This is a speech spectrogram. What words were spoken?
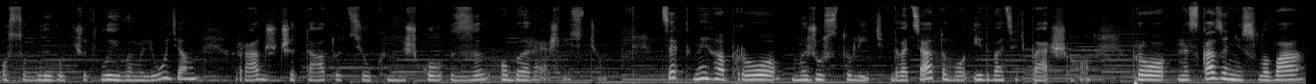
особливо чутливим людям раджу читати цю книжку з обережністю. Це книга про межу століть 20-го і 21-го, про несказані слова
